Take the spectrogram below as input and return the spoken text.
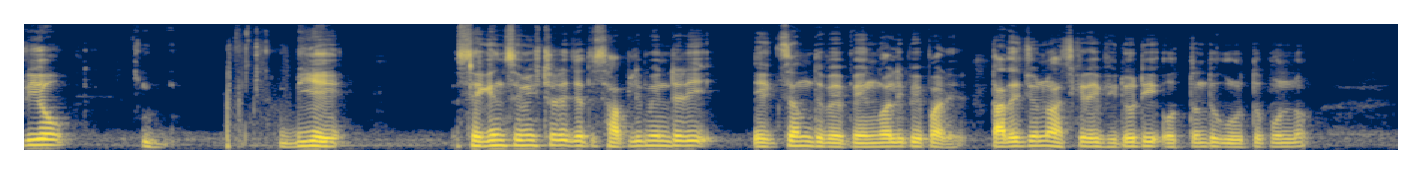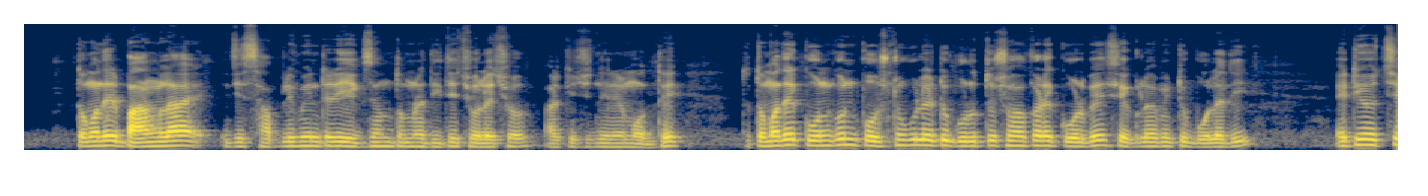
প্রিয় বিএ সেকেন্ড সেমিস্টারে যাতে সাপ্লিমেন্টারি এক্সাম দেবে বেঙ্গলি পেপারে তাদের জন্য আজকের এই ভিডিওটি অত্যন্ত গুরুত্বপূর্ণ। তোমাদের বাংলায় যে সাপ্লিমেন্টারি এক্সাম তোমরা দিতে চলেছো আর কিছুদিনের মধ্যে, তো তোমাদের কোন কোন প্রশ্নগুলো একটু গুরুত্ব সহকারে করবে সেগুলো আমি একটু বলে দিই। এটি হচ্ছে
